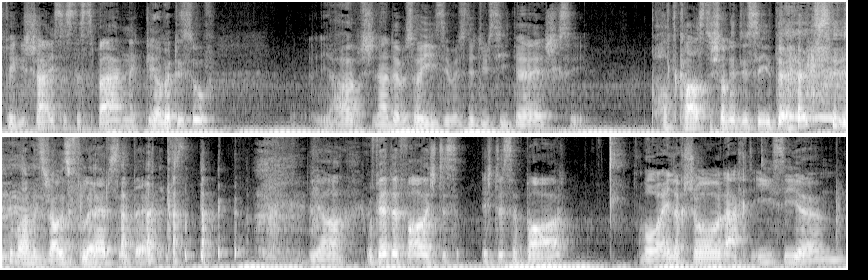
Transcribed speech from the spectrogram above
finde es scheiße, dass das in Bern nicht gibt. Ja, wir tun es auf. Ja, das ist nicht immer so easy, weil es nicht unsere Idee war. Podcast war schon nicht unsere Idee. gewesen, Mann, es war alles Flairs Idee. Ja, auf jeden Fall ist das, ist das eine Bar, wo eigentlich schon recht easy, ähm,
